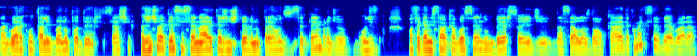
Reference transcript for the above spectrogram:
agora com o Talibã no poder? Você acha que a gente vai ter esse cenário que a gente teve no pré-11 de setembro, onde, onde o Afeganistão acabou sendo um berço aí de, das células do Al-Qaeda? Como é que você vê agora,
